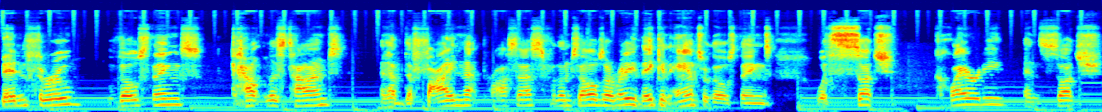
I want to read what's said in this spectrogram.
been through those things countless times and have defined that process for themselves already, they can answer those things with such clarity and such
